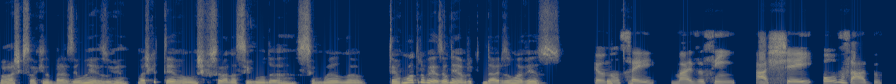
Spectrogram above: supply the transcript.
Eu acho que só aqui no Brasil mesmo, viu? Acho que teve, sei lá, na segunda semana, Teve uma outra vez, eu lembro. Darius uma vez. Eu não sei, mas assim, achei ousado.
